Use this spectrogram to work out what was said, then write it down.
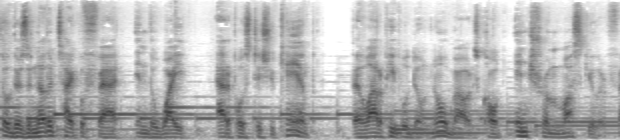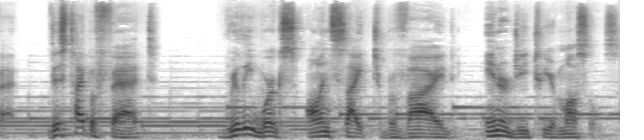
So there's another type of fat in the white adipose tissue camp that a lot of people don't know about. It's called intramuscular fat. This type of fat really works on site to provide energy to your muscles.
